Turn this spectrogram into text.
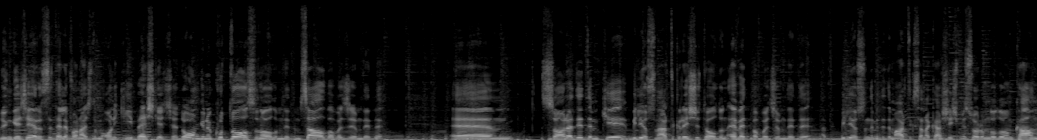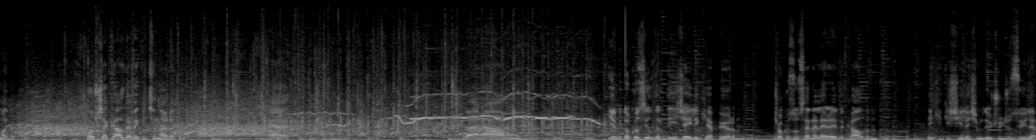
Dün gece yarısı telefon açtım. 12'yi 5 geçe. Doğum günü kutlu olsun oğlum dedim. Sağ ol babacığım dedi. Ee, sonra dedim ki biliyorsun artık reşit oldun. Evet babacığım dedi. Biliyorsun değil mi dedim artık sana karşı hiçbir sorumluluğum kalmadı. Hoşça kal demek için aradım. Evet. Ben um, 29 yıldır DJ'lik yapıyorum. Çok uzun seneler evli kaldım. İki kişiyle, şimdi üçüncüsüyle.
